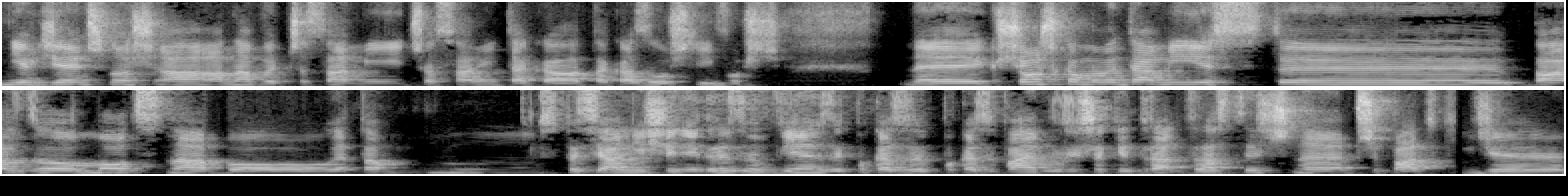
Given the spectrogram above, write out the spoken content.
niewdzięczność, a, a nawet czasami, czasami taka, taka złośliwość. E, książka momentami jest e, bardzo mocna, bo ja tam mm, specjalnie się nie gryzłem w język, pokazywałem również takie drastyczne przypadki, gdzie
